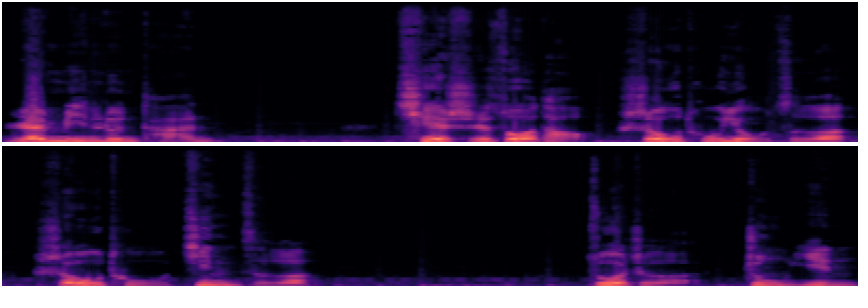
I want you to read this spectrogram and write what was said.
人民论坛，切实做到守土有责，守土尽责。作者：仲音。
